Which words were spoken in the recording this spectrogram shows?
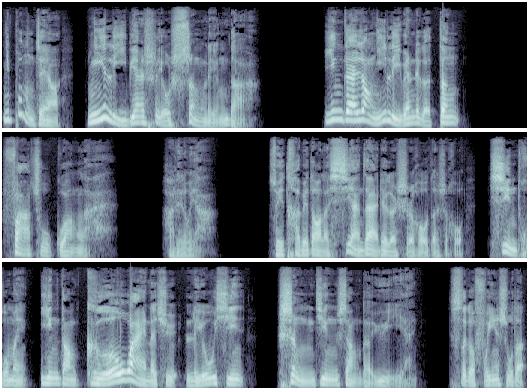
你不能这样，你里边是有圣灵的，应该让你里边这个灯发出光来，哈利路亚。所以，特别到了现在这个时候的时候，信徒们应当格外的去留心圣经上的预言，四个福音书的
